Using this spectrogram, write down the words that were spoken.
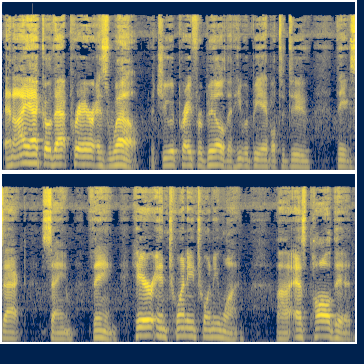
And I echo that prayer as well, that you would pray for Bill, that he would be able to do the exact same thing here in 2021, uh, as Paul did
